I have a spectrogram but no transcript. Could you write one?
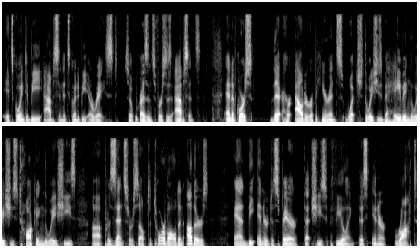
it's going to be absent. It's going to be erased. So presence versus absence. And of course, that her outer appearance, which the way she's behaving, the way she's talking, the way she's uh, presents herself to Torvald and others, and the inner despair that she's feeling, this inner rot.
